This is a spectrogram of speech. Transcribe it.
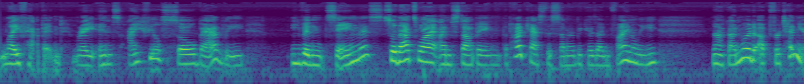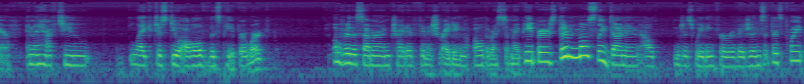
Life happened right? And i feel so badly even saying this. So that's why i'm stopping the podcast this summer because i'm finally knock on wood up for tenure. And i have to like just do all of this paperwork over the summer and try to finish writing all the rest of my papers. They're mostly done and I'll, I'm just waiting for revisions at this point,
